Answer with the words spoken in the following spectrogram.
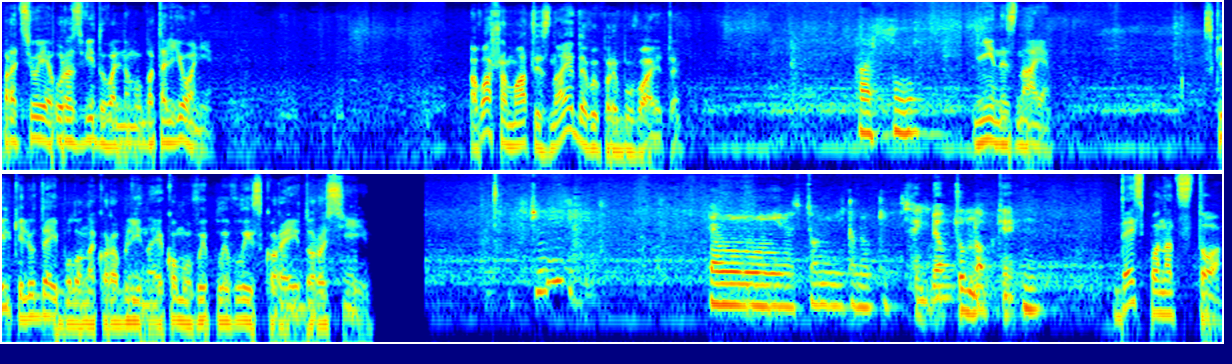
Працює у розвідувальному батальйоні. А ваша мати знає, де ви перебуваєте? Ні. Ні, не знає. Скільки людей було на кораблі, на якому ви пливли з Кореї до Росії? Десь понад 100.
